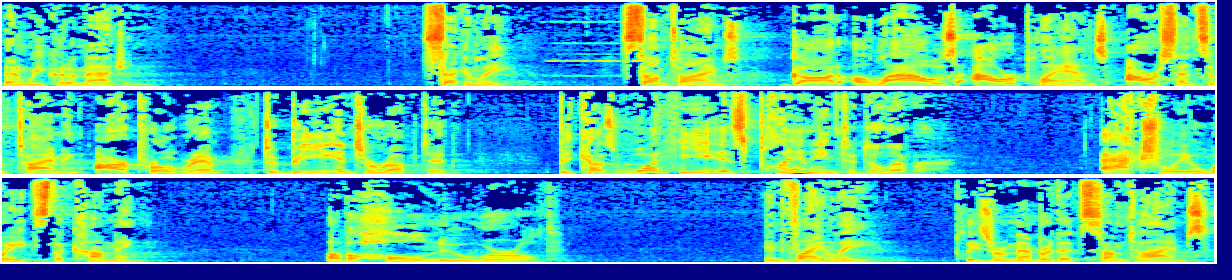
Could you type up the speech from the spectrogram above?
than we could imagine. Secondly, sometimes God allows our plans, our sense of timing, our program to be interrupted because what he is planning to deliver actually awaits the coming of a whole new world. And finally, please remember that sometimes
